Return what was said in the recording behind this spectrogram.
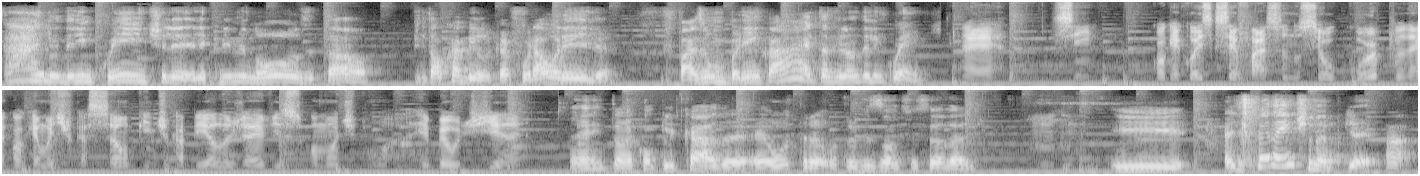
Ah, ele é delinquente, ele, é, ele é criminoso e tal pintar o cabelo, cara, furar a orelha. Faz um brinco, ah, ele tá virando delinquente. É, sim. Qualquer coisa que você faça no seu corpo, né? Qualquer modificação, pinte o cabelo, já é visto como tipo uma rebeldia, né? É, então é complicado, é, é outra, outra visão de sociedade. E é diferente, né? Porque a,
